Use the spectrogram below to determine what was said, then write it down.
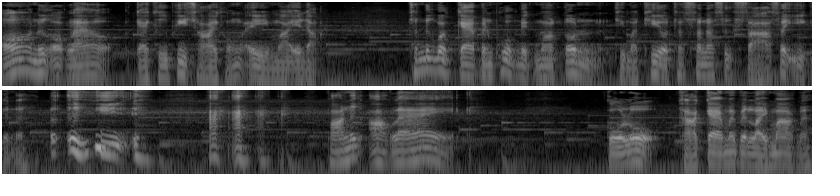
อ๋อ นึกออกแล้ว แกคือพี่ชายของไอ้มาเอดะ ฉันนึกว่าแกเป็นพวกเด็กมอต้น ที่มาเที่ยวทัศนศึกษาซะอีกนะเอ้ยเอ้ยฮ่าฮ่าฮ่าพอนึกออกเลย โกโลขาแกไม่เป็นไรมากนะ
